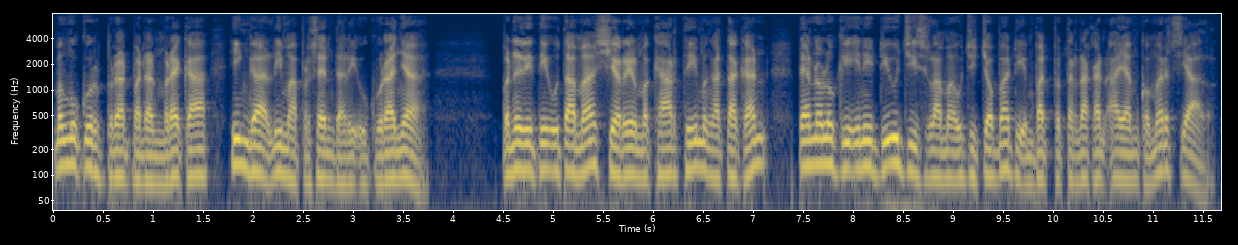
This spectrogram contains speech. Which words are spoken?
mengukur berat badan mereka hingga 5% dari ukurannya. Peneliti utama Cheryl McCarthy mengatakan teknologi ini diuji selama uji coba di empat peternakan ayam komersial.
